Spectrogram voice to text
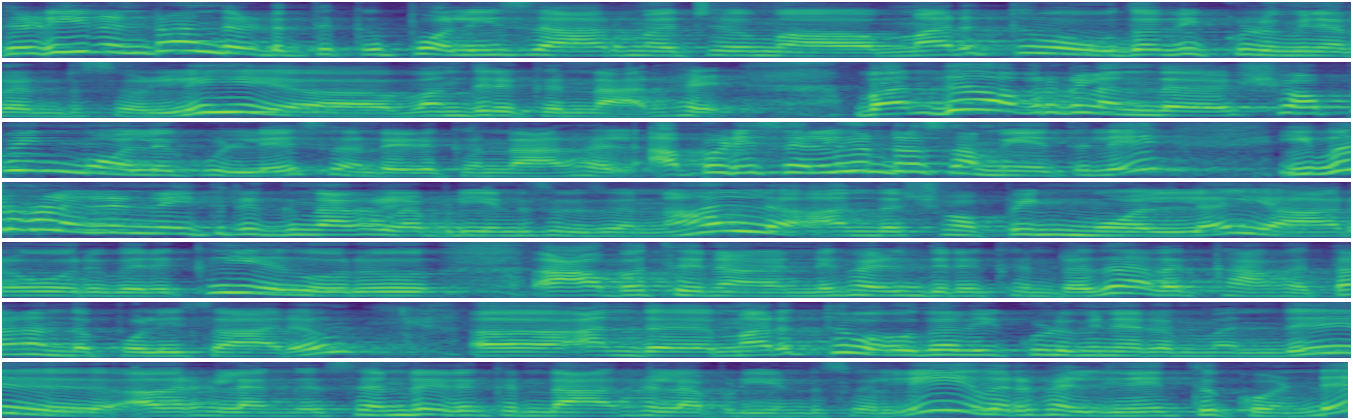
திடீரென்று அந்த இடத்துக்கு போலீசார் மற்றும் மருத்துவ உதவிக்குழுவினர் என்று சொல்லி வந்திருக்கின்றார்கள். வந்து அவர்கள் அந்த ஷாப்பிங் மாலுக்குள்ளே சென்றிருக்கிறார்கள் அப்படி செல்கின்ற சமயத்திலே இவர்கள் என்ன நினைத்திருக்கிறார்கள் அப்படின்னு சொல்லி சொன்னால் அந்த ஷாப்பிங் மால்ல யாரோ ஒருவருக்கு ஏதோ ஒரு ஆபத்து ந- நிகழ்ந்திருக்கின்றது. அதற்காகத்தான் அந்த போலீசாரும் அந்த மருத்துவ உதவி குழுவினரும் வந்து அவர்கள் அங்கு சென்றிருக்கின்றார்கள் அப்படி என்று சொல்லி இவர்கள் நினைத்துக்கொண்டு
